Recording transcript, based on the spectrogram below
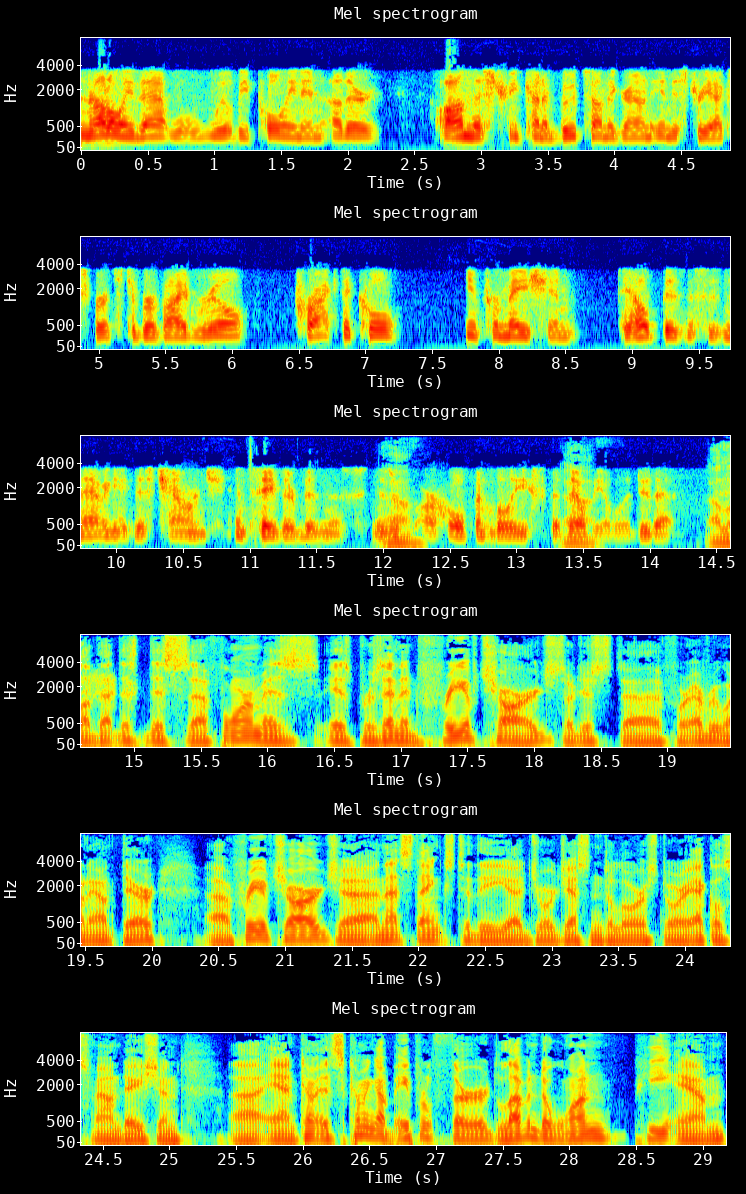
not only that, we'll, we'll be pulling in other on the street kind of boots on the ground industry experts to provide real practical information to help businesses navigate this challenge and save their business is oh. our hope and belief that they'll be able to do that. I love that. This this uh, forum is is presented free of charge, so just uh, for everyone out there, uh, free of charge, uh, and that's thanks to the uh, George S. and Dolores Doré Eccles Foundation. Uh, and com- it's coming up April 3rd, 11 to 1 p.m.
